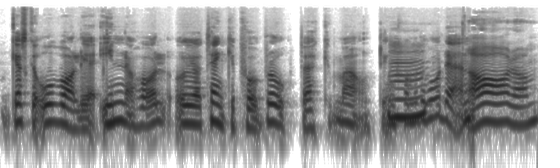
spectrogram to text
ganska ovanliga innehåll. Och jag tänker på Brokeback Mountain, kommer du ihåg den? Ja, då.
